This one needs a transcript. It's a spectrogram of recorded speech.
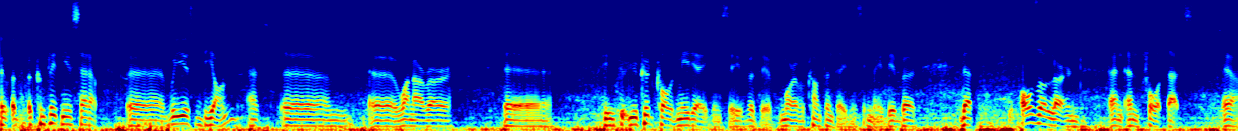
a, a complete new setup. Uh, we used Beyond as um, uh, one of our you could, you could call it media agency, but more of a content agency maybe. But that also learned and, and fought that. Yeah.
